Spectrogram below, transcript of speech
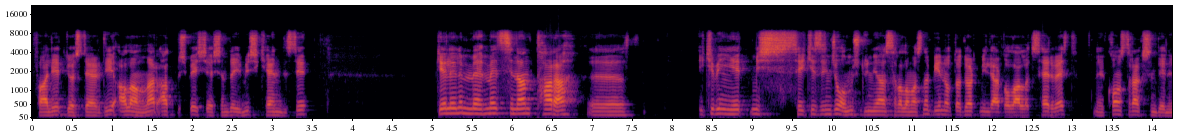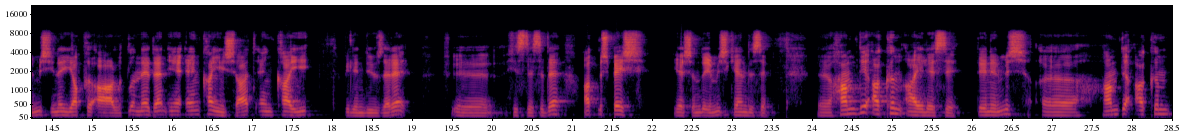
faaliyet gösterdiği alanlar 65 yaşındaymış kendisi. Gelelim Mehmet Sinan Tara. E, 2078. olmuş dünya sıralamasında 1.4 milyar dolarlık servet e, construction denilmiş yine yapı ağırlıklı. Neden? E, Enka İnşaat, Enkai bilindiği üzere e, hissesi de 65 yaşındaymış kendisi. E, Hamdi Akın ailesi denilmiş. E, Hamdi Akın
